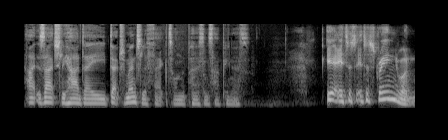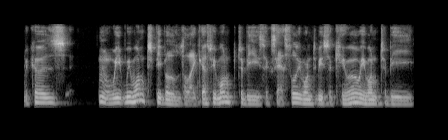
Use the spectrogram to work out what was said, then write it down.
has actually had a detrimental effect on the person's happiness. Yeah, it's a, it's a strange one because you know, we we want people to like us. We want to be successful. We want to be secure. We want to be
